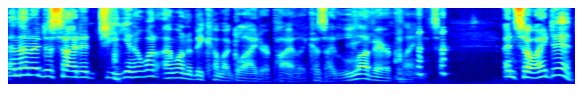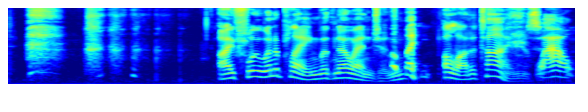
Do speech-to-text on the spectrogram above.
And then I decided, gee, you know what? I want to become a glider pilot because I love airplanes. and so I did. I flew in a plane with no engine oh my- a lot of times. Wow.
